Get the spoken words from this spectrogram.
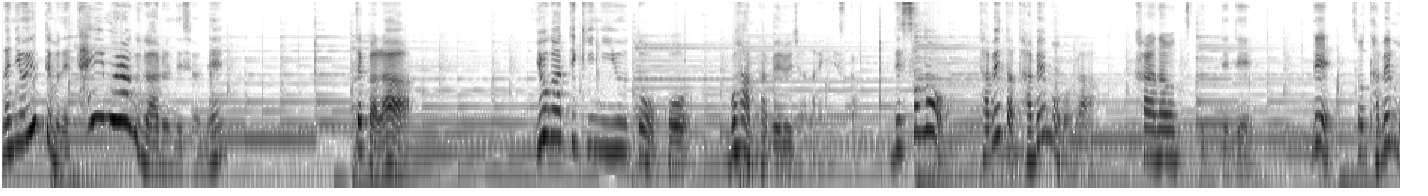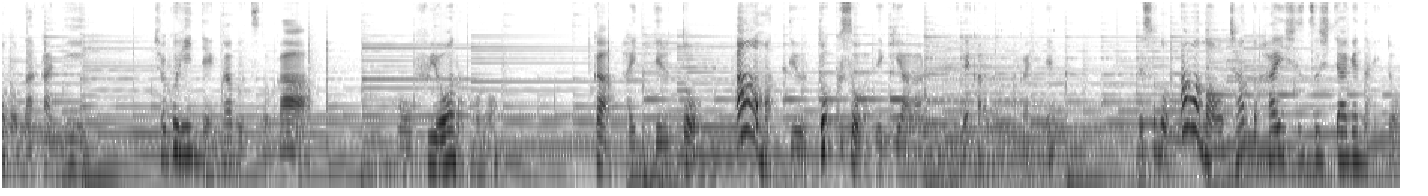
何を言ってもね、タイムラグがあるんですよね。だから、ヨガ的に言うと、こう、ご飯食べるじゃないですか。で、その食べた食べ物が体を作ってて、でその食べ物の中に食品添加物とかこう不要なものが入ってるとアーマっていう毒素が出来上がるんですね体の中にね。でそのアーマをちゃんと排出してあげないと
